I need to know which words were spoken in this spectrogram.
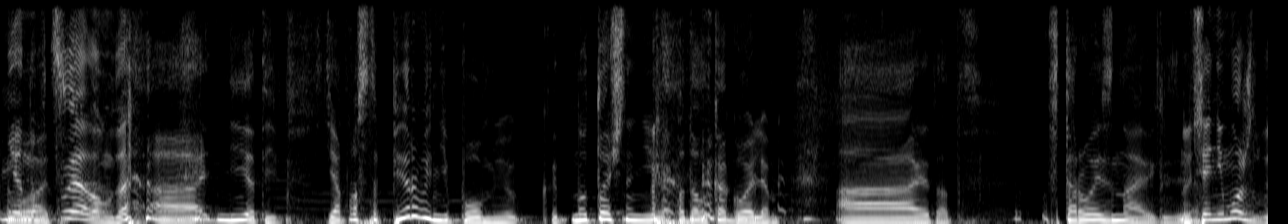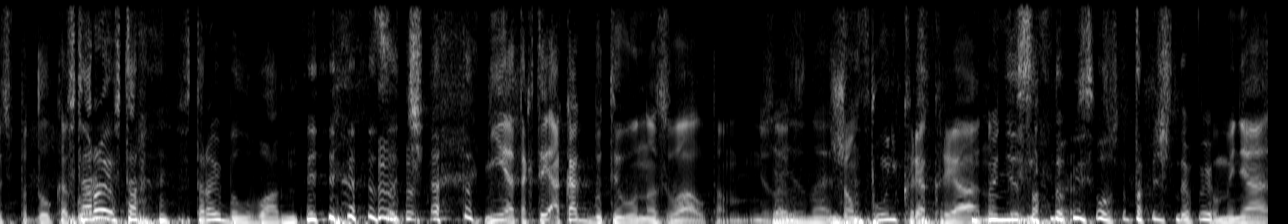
Не, ну в целом, да? А, нет, я просто первый не помню, ну точно не под алкоголем, а этот, второй знаю где. Ну, у тебя не может быть под алкоголем. Второй, второй, второй был в ванной. Нет, так ты, а как бы ты его назвал там? Не знаю, не знаю. Шампунь, кря-кря. Ну не например. санузел же точно У меня,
